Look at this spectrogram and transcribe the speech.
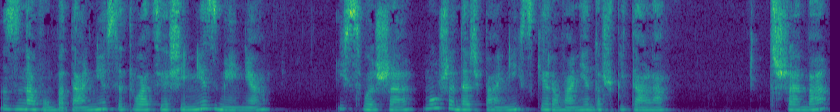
Znowu badanie, sytuacja się nie zmienia i słyszę, muszę dać pani skierowanie do szpitala. Trzeba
